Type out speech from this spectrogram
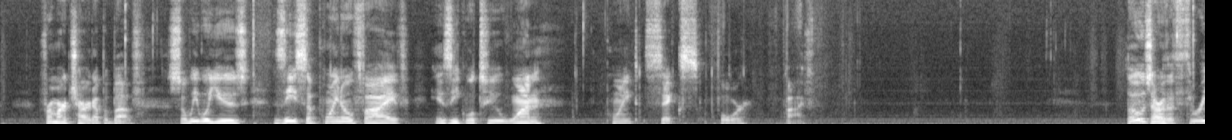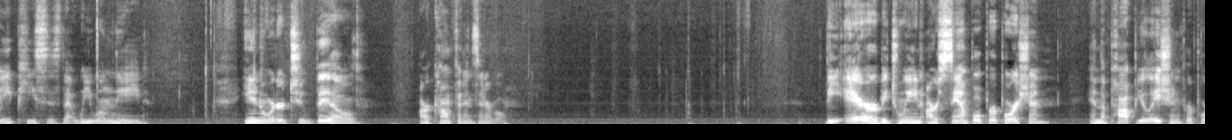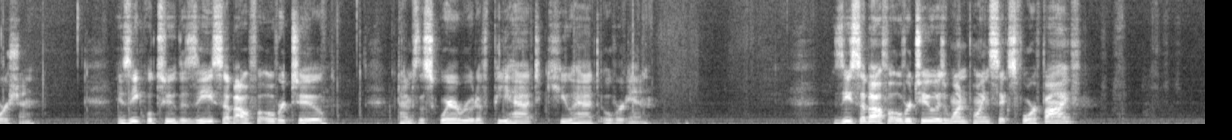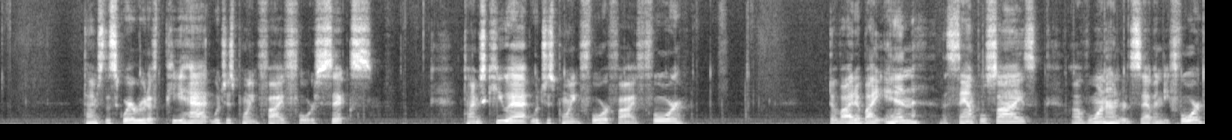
from our chart up above. So we will use z sub 0.05 is equal to 1.645. Those are the three pieces that we will need in order to build our confidence interval. The error between our sample proportion and the population proportion is equal to the z sub alpha over 2 times the square root of p hat q hat over n. z sub alpha over 2 is 1.645 times the square root of p hat, which is 0.546, times q hat, which is 0.454, divided by n, the sample size of 174.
